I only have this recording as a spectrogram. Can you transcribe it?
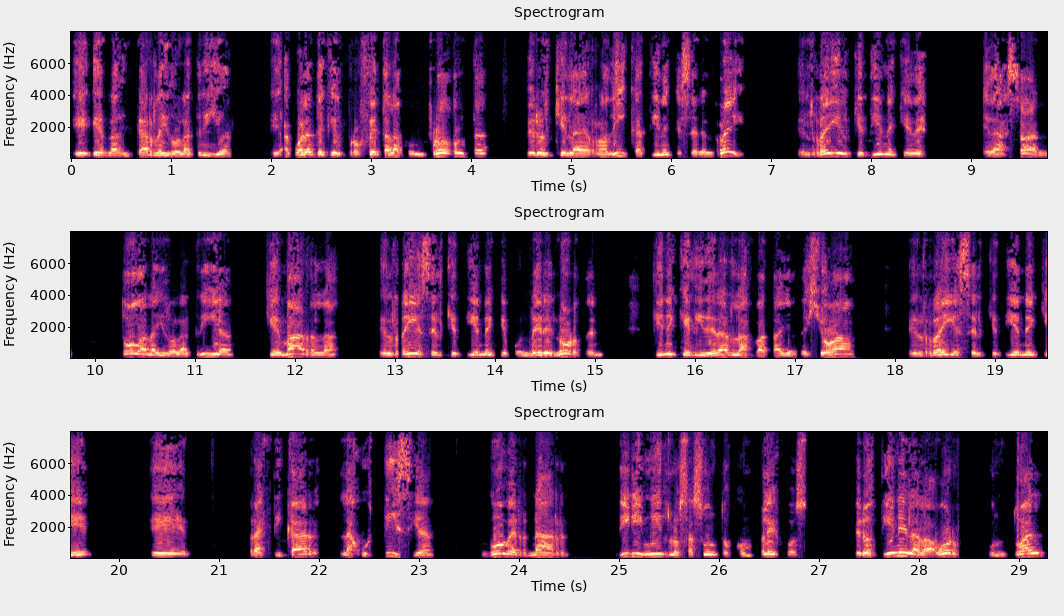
eh, erradicar la idolatría. Eh, acuérdate que el profeta la confronta pero el que la erradica tiene que ser el rey. El rey el que tiene que despedazar toda la idolatría, quemarla, el rey es el que tiene que poner el orden, tiene que liderar las batallas de Jehová, el rey es el que tiene que eh, practicar la justicia, gobernar, dirimir los asuntos complejos, pero tiene la labor puntual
